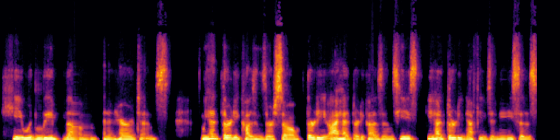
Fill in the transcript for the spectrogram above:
he would leave them an inheritance. We had 30 cousins or so 30 i had 30 cousins. He's he had 30 nephews and nieces.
